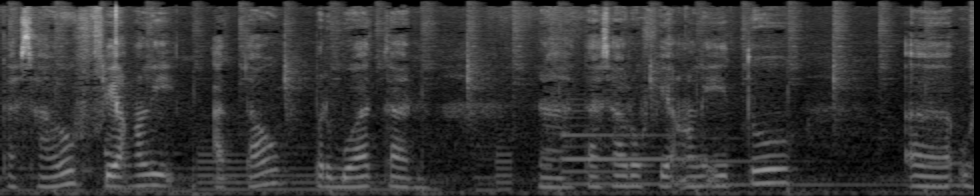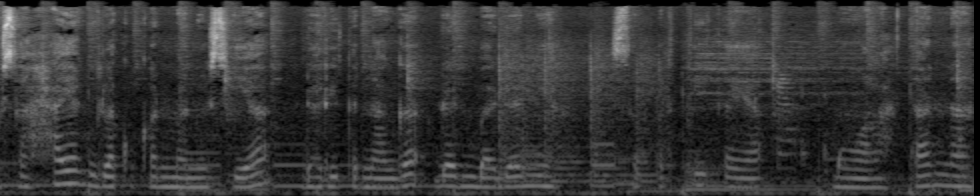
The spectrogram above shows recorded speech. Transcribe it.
tasaruf fi'li atau perbuatan. Nah, tasaruf fi'li itu uh, usaha yang dilakukan manusia dari tenaga dan badannya seperti kayak mengolah tanah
